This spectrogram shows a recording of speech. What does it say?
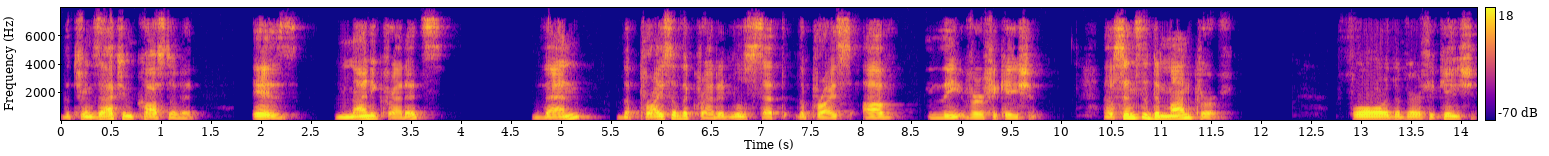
the transaction cost of it is 90 credits, then the price of the credit will set the price of the verification. Now, since the demand curve for the verification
